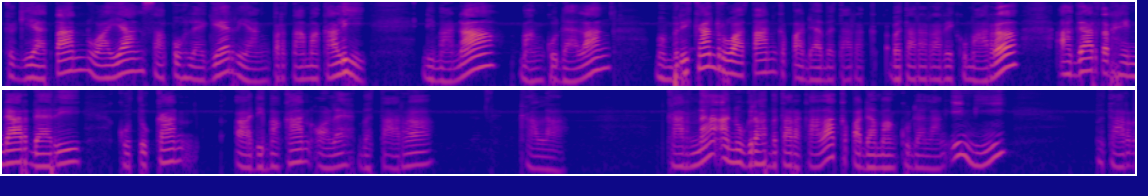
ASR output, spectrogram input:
kegiatan wayang sapuh leger yang pertama kali, di mana Mangku Dalang memberikan ruatan kepada Betara, Betara Rari Kumara agar terhindar dari kutukan uh, dimakan oleh Betara Kala. Karena anugerah Betara Kala kepada Mangku Dalang ini, Betar,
